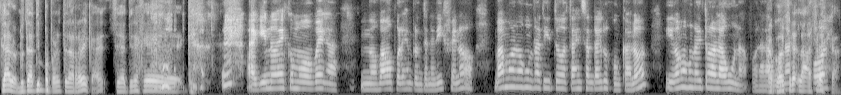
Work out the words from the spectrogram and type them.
claro, no te da tiempo a ponerte la Rebeca, ¿eh? O sea, tienes que, Aquí no es como, venga, nos vamos, por ejemplo, en Tenerife, ¿no? Vámonos un ratito, estás en Santa Cruz con calor y vamos un ratito a la laguna. Pues a la laguna, la fresca.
